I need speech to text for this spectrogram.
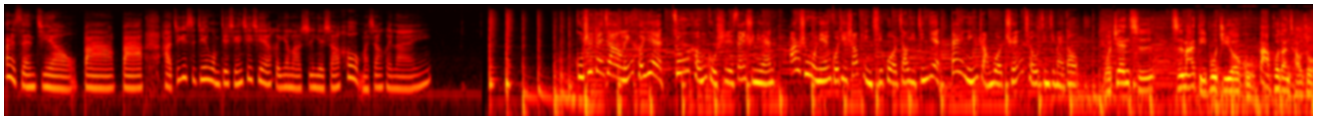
二三九八八。好，这个时间我们就先谢谢何燕老师，也稍后马上回来。股市战将林和燕，纵横股市三十年，二十五年国际商品期货交易经验，带您掌握全球经济脉动。我坚持只买底部绩优股，大波段操作。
